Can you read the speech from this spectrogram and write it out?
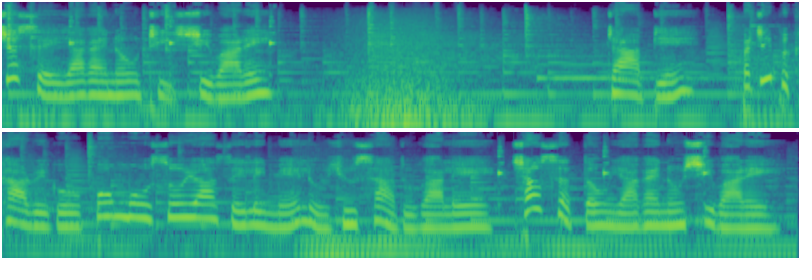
80ရာခိုင်နှုန်းအထိရှိပါတယ်။ဒါအပြင် ပဋိပက္ခတွေကိုပုံမိုဆိုးရွားစေလိမ့်မယ်လို့ယူဆသူကလည်း63ရာခိုင်နှုန်းရှိပါတယ်။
